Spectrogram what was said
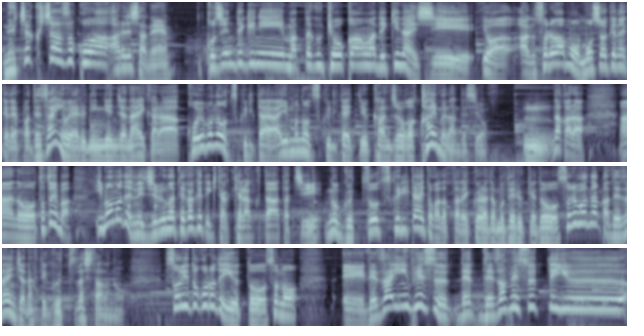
めちゃくちゃあそこはあれでしたね。個人的に全く共感はできないし要はあのそれはもう申し訳ないけどやっぱデザインをやる人間じゃないからこういうものを作りたいああいうものを作りたいっていう感情が皆無なんですよ。うん、だからあの例えば今までね自分が手掛けてきたキャラクターたちのグッズを作りたいとかだったらいくらでも出るけどそれはなんかデザインじゃなくてグッズだしたらのそういうところで言うとその、えーデザインフェスデデザフェスっていう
